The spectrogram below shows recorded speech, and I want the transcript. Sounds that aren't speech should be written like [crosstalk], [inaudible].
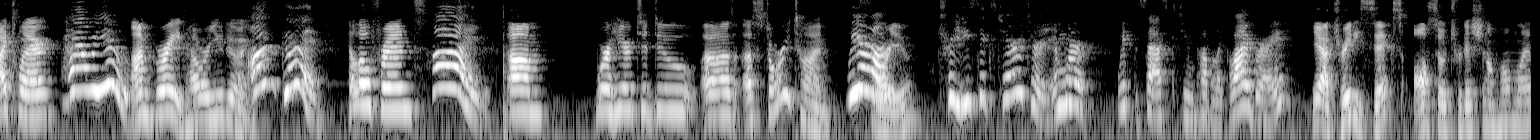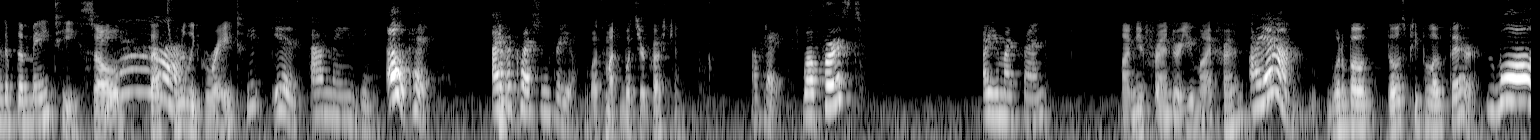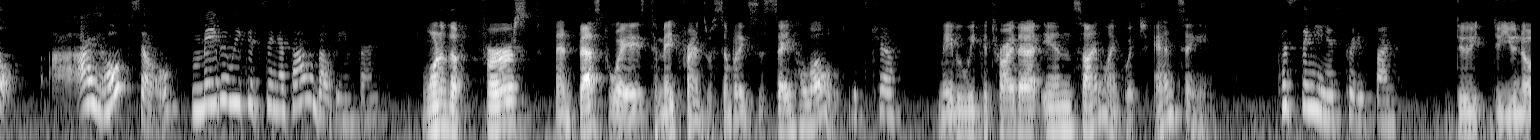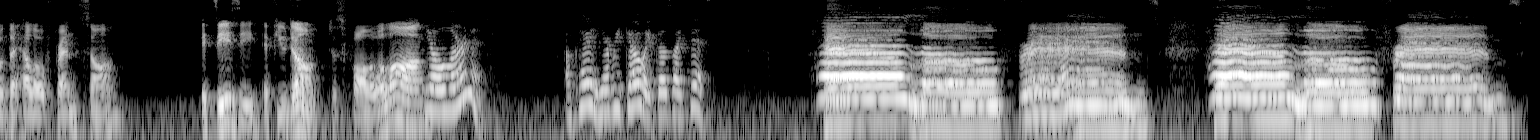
Hi, Claire. How are you? I'm great. How are you doing? I'm good. Hello, friends. Hi. Um, we're here to do uh, a story time We are for on you. Treaty 6 territory, and we're with the Saskatoon Public Library. Yeah, Treaty Six, also traditional homeland of the Métis. So that's really great. It is amazing. Okay, I have a question for you. What's my What's your question? Okay, well, first, are you my friend? I'm your friend. Are you my friend? I am. What about those people out there? Well, I hope so. Maybe we could sing a song about being friends. One of the first and best ways to make friends with somebody is to say hello. It's true. Maybe we could try that in sign language and singing. Because singing is pretty fun. Do Do you know the Hello Friend song? It's easy. If you don't, just follow along. You'll learn it. Okay, here we go. It goes like this. Hello, friends. Hello, friends.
